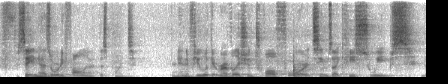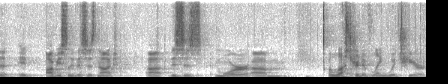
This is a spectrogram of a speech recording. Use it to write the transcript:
F- Satan has already fallen at this point. And if you look at Revelation 12:4, it seems like he sweeps. The, it, obviously, this is not. Uh, this is more um, illustrative language here.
